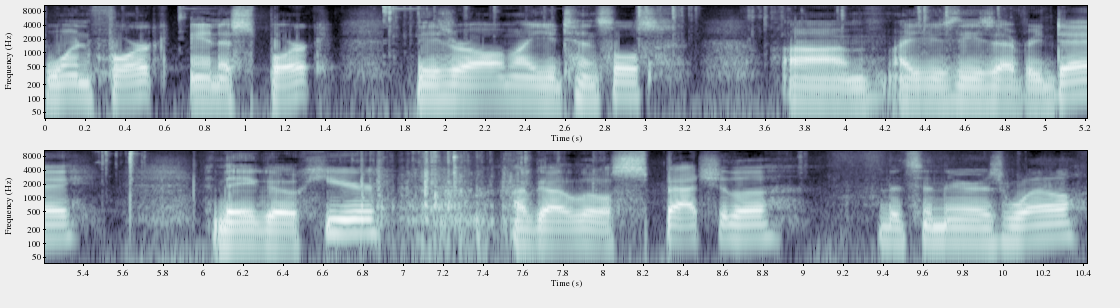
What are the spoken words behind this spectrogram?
one fork, and a spork. These are all my utensils. Um, I use these every day. And they go here. I've got a little spatula that's in there as well.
